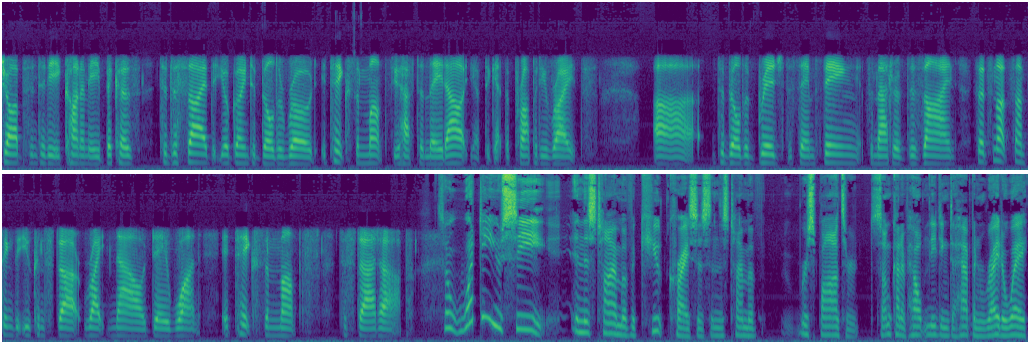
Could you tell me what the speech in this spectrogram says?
jobs into the economy because to decide that you're going to build a road, it takes some months. You have to lay it out. You have to get the property rights. Uh, to build a bridge, the same thing. It's a matter of design. So it's not something that you can start right now, day one. It takes some months to start up. So, what do you see in this time of acute crisis, in this time of response or some kind of help needing to happen right away?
